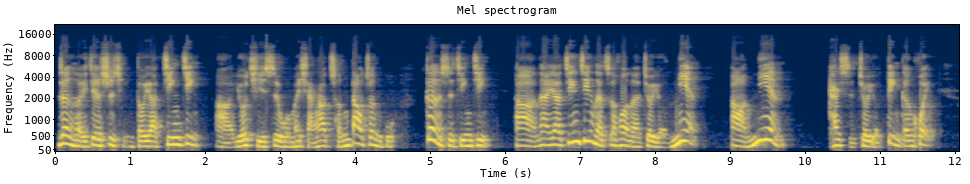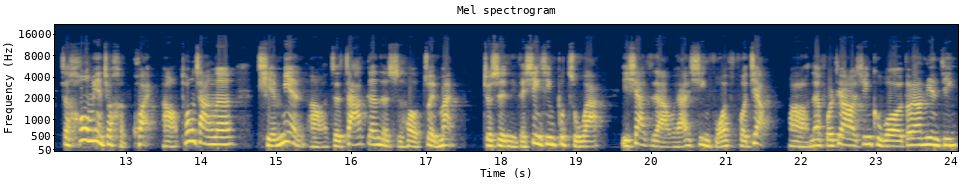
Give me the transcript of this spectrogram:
任何一件事情都要精进啊，尤其是我们想要成道正果，更是精进啊。那要精进了之后呢，就有念啊，念开始就有定跟慧，这后面就很快啊。通常呢，前面啊这扎根的时候最慢，就是你的信心不足啊，一下子啊我要信佛佛教啊，那佛教辛苦哦，都要念经。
